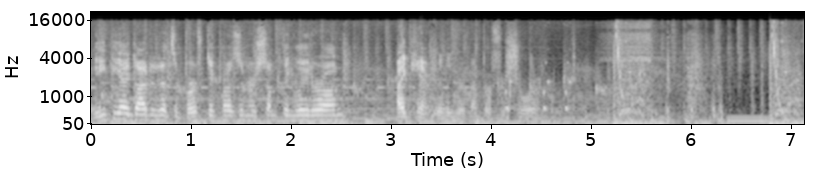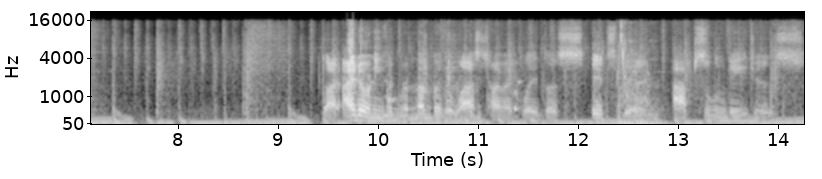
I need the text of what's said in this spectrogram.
maybe I got it as a birthday present or something later on. I can't really remember for sure. God, I don't even remember the last time I played this. It's been absolute ages.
